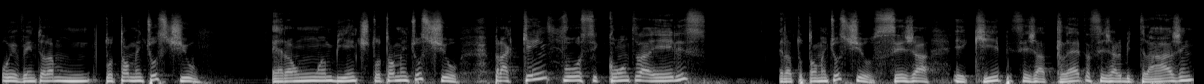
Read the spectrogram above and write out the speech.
o evento era totalmente hostil. Era um ambiente totalmente hostil. Pra quem fosse contra eles, era totalmente hostil. Seja equipe, seja atleta, seja arbitragem.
